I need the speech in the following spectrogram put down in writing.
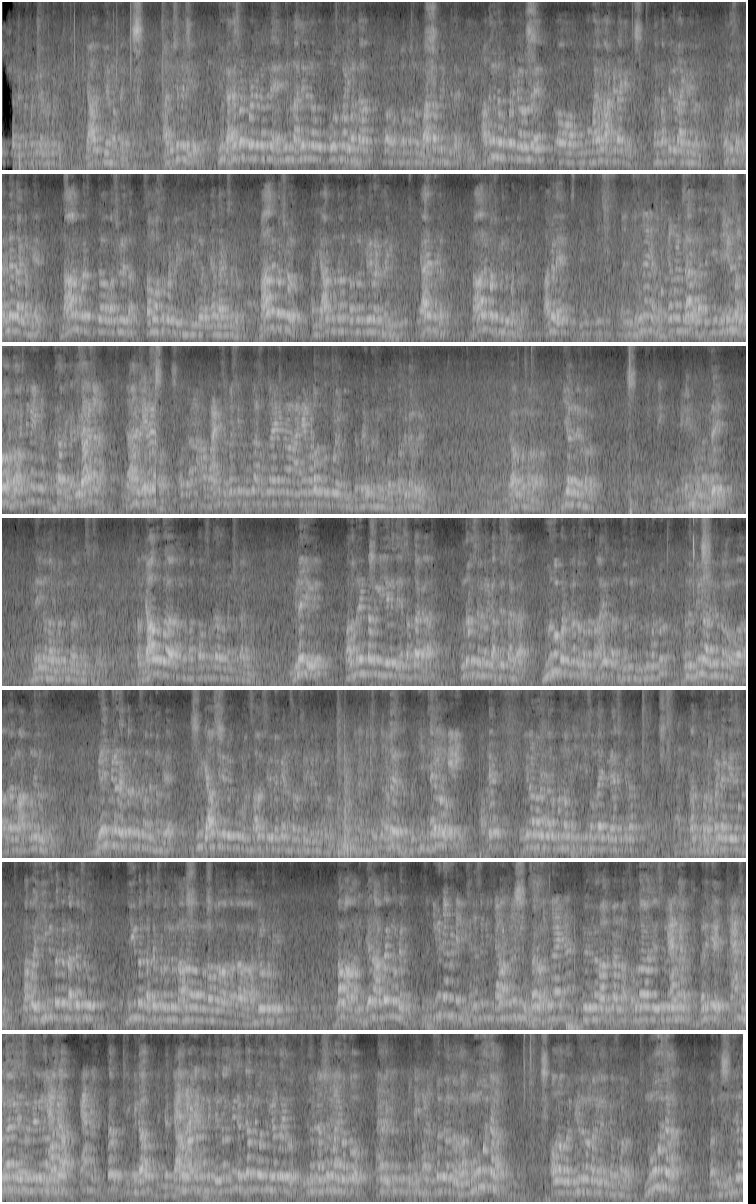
ಆ ವಿಷಯದಲ್ಲಿ ಅಲ್ಲೇ ನಾವು ಪೋಸ್ಟ್ ಮಾಡಿ ಅಂತ ಒಂದು ವಾಟ್ಸಾಪ್ ಅದನ್ನ ನಮ್ಮ ಅಂತ. ಒಂದು ಸಲ, ಎರಡನೇದಾಗಿ ನಮಗೆ ನಾಲ್ಕು ವರ್ಷ ವರ್ಷಗಳಿಂದ ಸಮವಸ್ತ್ರ ಕೊಟ್ಟಲು ಯಾರು ನಾಗಸಭೆ ನಾಲ್ಕು ವರ್ಷಗಳು ಅಲ್ಲಿ ಯಾರು ಕೊಡ್ತಾರೆ ಅಂತ ಬಂದು ನಾನು ಕೇಳಬೇಡ ದಯವಿಟ್ಟು ನಾಲ್ಕು ವರ್ಷಗಳಿಂದ ಕೊಟ್ಟಿಲ್ಲ. ಆಮೇಲೆ ಪತ್ರಿಕೆ ಯಾರು ನಮ್ಮ ಈ ಆಂಜನೇಯರ ಮಗ ವಿನಯ್ ವಿನಯ್ನ ನಾವು ಇವತ್ತು ನಾವು ಗಮನಿಸ್ತೀವಿ ನಾವು ಯಾವ ಒಬ್ಬ ನಮ್ಮ ನಮ್ಮ ಸಮುದಾಯದ ನೆನಪಕ್ಕಾಗಲ್ಲ ವಿನಯ್ ಪರ್ಮನೆಂಟ್ ಅವ್ರಿಗೆ ಏನಿದೆ ಸತ್ತಾಗ ಕುಂದ್ರಲ್ ಸರ್ಮನಿಗೆ ಹದಿನೈದು ಸಾವಿರ. ಇವ್ರಿಗೂ ಕೊಡ್ತೀನಿ ಅಂತ ಸ್ವತಃ ತಾನೇ ತನ್ನ ಜೋಬದಿಂದ ದುಡ್ಡು ಕೊಟ್ಟು ಒಂದು ತಿಂಗಳು ಅದರಲ್ಲಿ ತಾನು ಅದ್ರಾಗ ಹಾಕೊಂಡೇ ಗೊತ್ತಿಲ್ಲ ಬಿಳಿ ಪೀರಿಯಡ್ ಎತ್ತ ಸರ್ ಅಂದ್ರೆ ನಮಗೆ. ನಿಮ್ಗೆ ಯಾವ ಸೀರೆ ಬೇಕು? ಒಂದು ಸಾವಿರ ಸೀರೆ ಬೇಕಾ? ಎರಡು ಸಾವಿರ ಸೀರೆ ಬೇಕು ಅಂತ ಕೇಳೋದು. ಅಂದ್ರೆ ಈ ಕೂಡ ನಮ್ಮ ಈ ಸಮುದಾಯಕ್ಕೆ ನ್ಯಾಯ ಸಿಕ್ಕಿಲ್ಲ. ನಮ್ಮ ಫೈಟ್ ಹಂಗೆ ಇದೆ. ಅಥವಾ ಈಗಿರ್ತಕ್ಕಂಥ ಅಧ್ಯಕ್ಷರು ಈಗಿರ್ತಕ್ಕಂಥ ಅಧ್ಯಕ್ಷರು ಬಂದ್ಮೇಲೆ ನಾನು ನಾವು ಅರ್ಜಿಗಳು ಕೊಟ್ಟಿವಿ. ನಾವು ಅದಕ್ಕೆ ಏನು ಆಗ್ತಾ ಇಲ್ಲ ನಮ್ಗೆ ಅಲ್ಲಿ. ನೀವು ಅಲ್ಲಿ ನೀವು ಸರ್. ರಾಜಕಾರಣ ಸಮುದಾಯದ ಹೆಸರು ಮೇಲಿನ ಗಳಿಕೆ ಸಮುದಾಯದ ಹೆಸರು ಮೇಲಿನ ಮಜ ಯಾರು ಸರ್ ಈಗ ಯಾವ ಮಾತಾಡ್ತಾರೆ ಕೇಂದ್ರಕ್ಕೆ ಎಕ್ಸಾಂಪಲ್ ಇವತ್ತು ಹೇಳ್ತಾ ಇದ್ರು ಇದನ್ನ ಕ್ವಶನ್ ಮಾಡಿ ಇವತ್ತು. ನೂರು ಜನ ಅವ್ರ ಅವರ ಲೀಡರ್ಗಳ ಮನೆಗಳಲ್ಲಿ ಕೆಲಸ ಮಾಡೋರು. ನೂರು ಜನ. ಬಟ್ ನೂರು ಜನ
